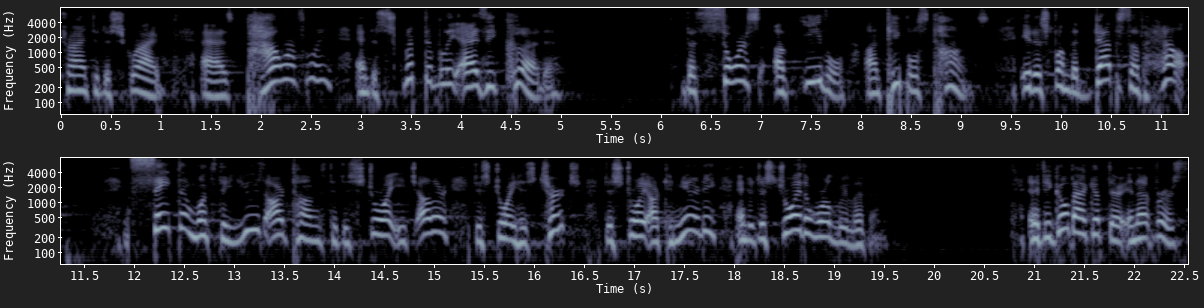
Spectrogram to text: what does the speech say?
trying to describe as powerfully and descriptively as he could the source of evil on people's tongues. It is from the depths of hell Satan wants to use our tongues to destroy each other, destroy his church, destroy our community, and to destroy the world we live in. And if you go back up there in that verse,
